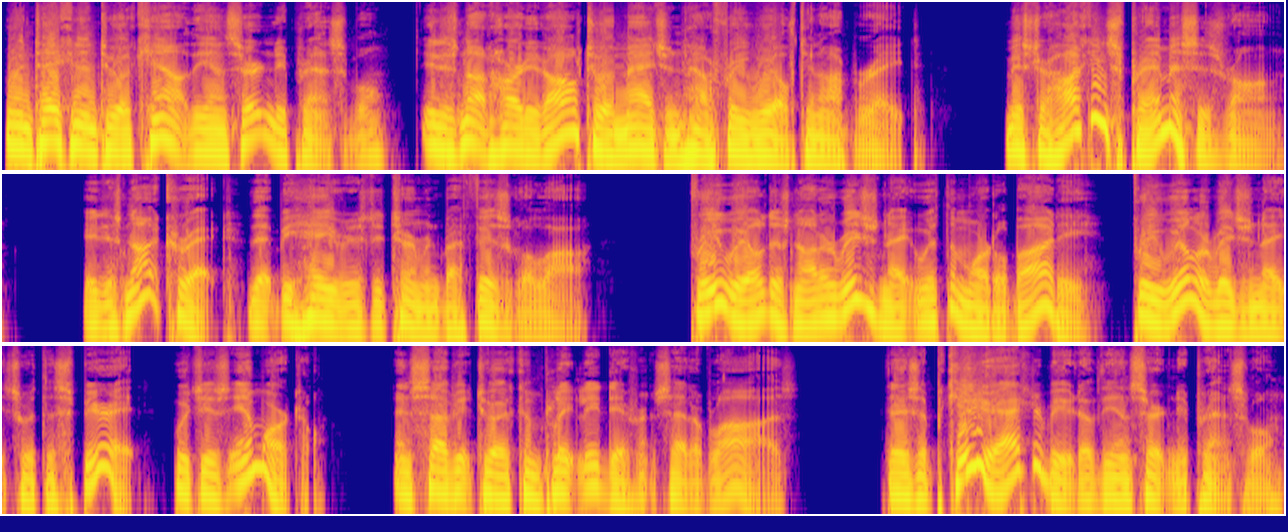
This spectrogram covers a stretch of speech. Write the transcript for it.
When taken into account the uncertainty principle, it is not hard at all to imagine how free will can operate. Mr. Hawking's premise is wrong. It is not correct that behavior is determined by physical law. Free will does not originate with the mortal body. Free will originates with the spirit, which is immortal and subject to a completely different set of laws. There is a peculiar attribute of the uncertainty principle.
